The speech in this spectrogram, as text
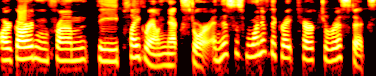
our garden from the playground next door. And this is one of the great characteristics.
